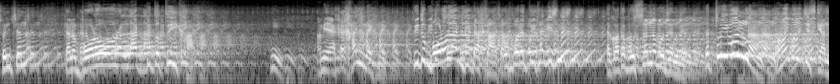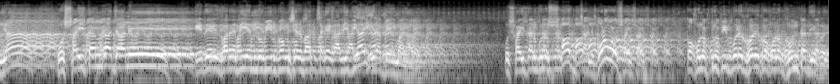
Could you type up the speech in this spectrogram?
শুনছেন না? কেন বড় বড় লাড্ডু তো তুই খা? আমি একা খাই নাকি? তুই তো বড় লাড্ডুটা খাস উপরে তুই থাকিস না? কথা বুঝছেন না, বোঝেন না? তুই বল না। আমায় বলছিস কেন? না, ও শয়তানরা জানে, এদের ঘরে দিয়ে নবীর বংশের বাচ্চাকে গালি দিয়াই এরা বেঈমান হবে। ও শয়তানগুলো সব জানে, বড় বড় শয়তান। কখনো টুপি পরে ঘরে, কখনো ঘুমটা দিয়ে ঘরে।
